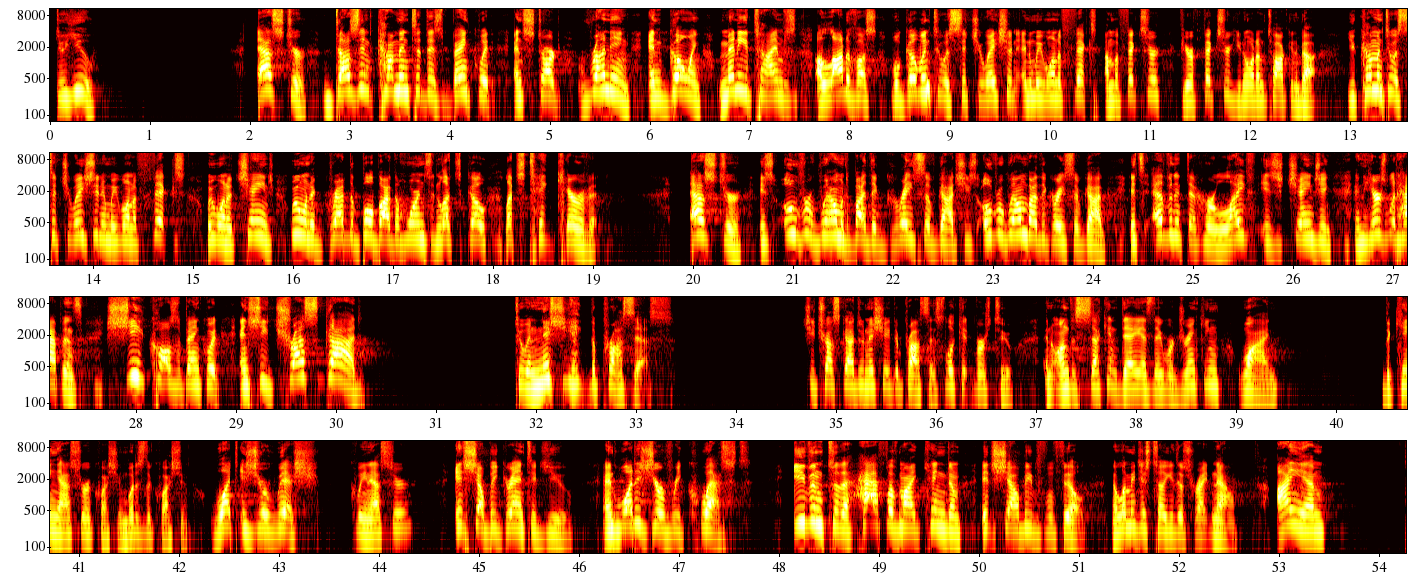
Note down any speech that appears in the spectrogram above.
Do you? Esther doesn't come into this banquet and start running and going. Many times, a lot of us will go into a situation and we want to fix. I'm a fixer. If you're a fixer, you know what I'm talking about. You come into a situation and we want to fix, we want to change, we want to grab the bull by the horns and let's go, let's take care of it. Esther is overwhelmed by the grace of God. She's overwhelmed by the grace of God. It's evident that her life is changing. And here's what happens she calls a banquet and she trusts God to initiate the process. She trusts God to initiate the process. Look at verse 2. And on the second day, as they were drinking wine, the king asked her a question. What is the question? What is your wish, Queen Esther? It shall be granted you. And what is your request? Even to the half of my kingdom, it shall be fulfilled. Now, let me just tell you this right now. I am,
